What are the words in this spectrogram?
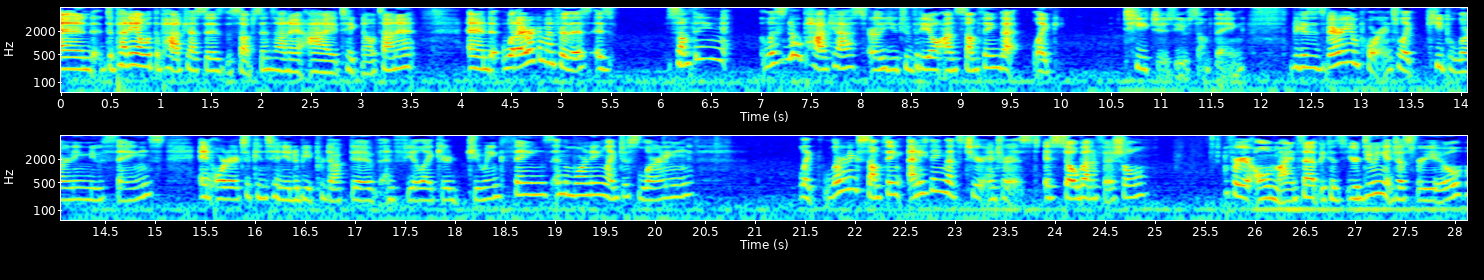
and depending on what the podcast is, the substance on it, I take notes on it. And what I recommend for this is something listen to a podcast or a YouTube video on something that like teaches you something because it's very important to like keep learning new things in order to continue to be productive and feel like you're doing things in the morning like just learning like learning something anything that's to your interest is so beneficial for your own mindset because you're doing it just for you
